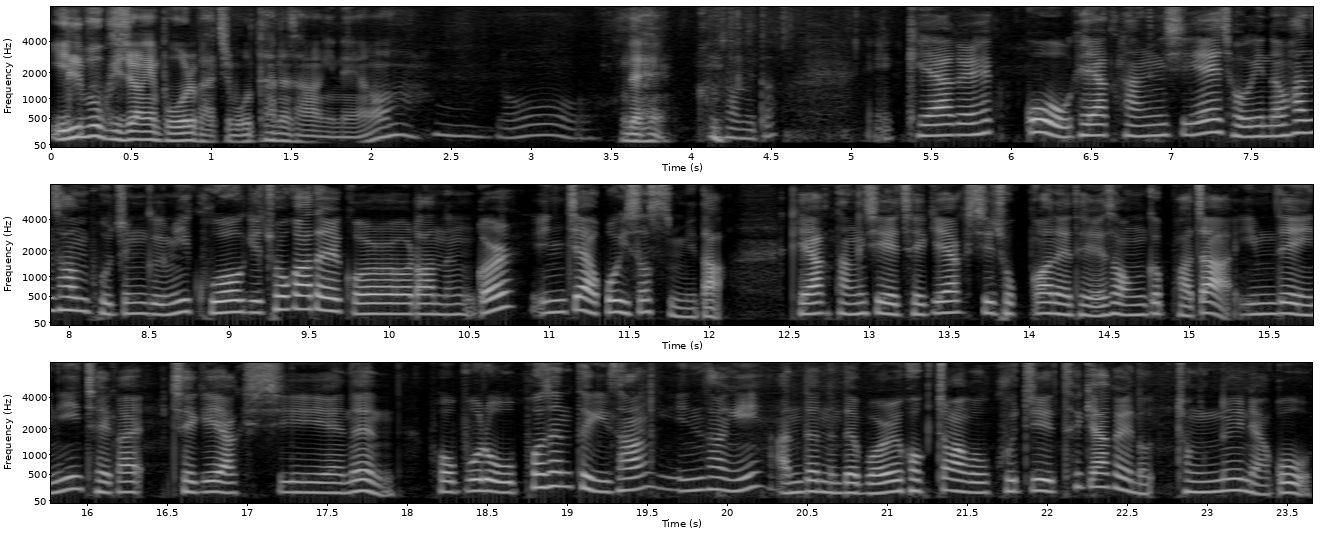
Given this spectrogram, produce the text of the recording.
일부 규정의 보호를 받지 못하는 상황이네요. 음. 오, 네. 감사합니다. 예, 계약을 했고 계약 당시에 저희는 환산 보증금이 9억이 초과될 거라는 걸 인지하고 있었습니다. 계약 당시에 재계약 시 조건에 대해서 언급하자 임대인이 제가 재계약 시에는 법으로 5% 이상 인상이 안 됐는데 뭘 걱정하고 굳이 특약을 넣- 적느냐고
